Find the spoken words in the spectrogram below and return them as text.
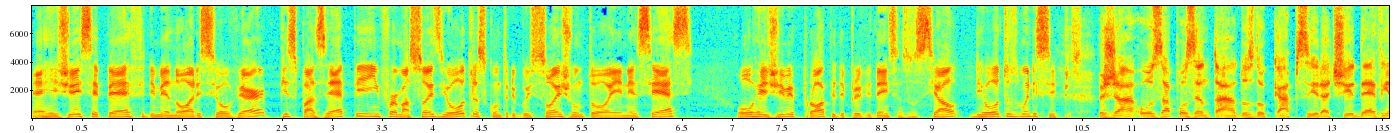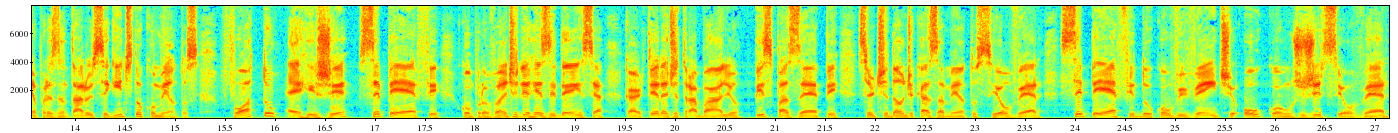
RG e CPF de menores se houver, PISPAZEP e informações e outras contribuições junto ao INSS ou regime próprio de previdência social de outros municípios. Já os aposentados do CAPS Irati devem apresentar os seguintes documentos: foto, RG, CPF, comprovante de residência, carteira de trabalho, PISPAZEP, certidão de casamento se houver, CPF do convivente ou cônjuge se houver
